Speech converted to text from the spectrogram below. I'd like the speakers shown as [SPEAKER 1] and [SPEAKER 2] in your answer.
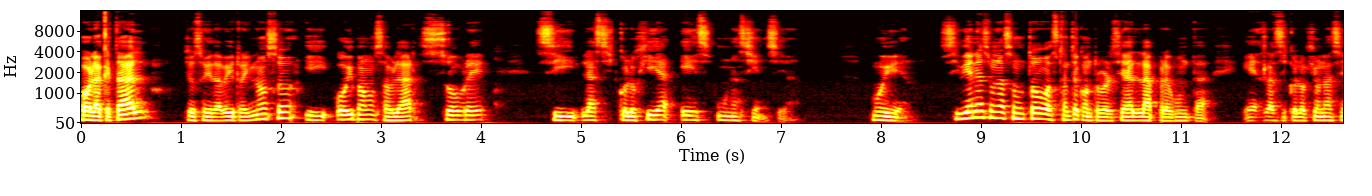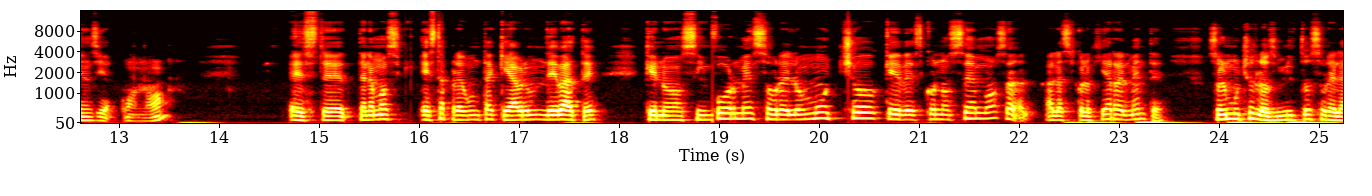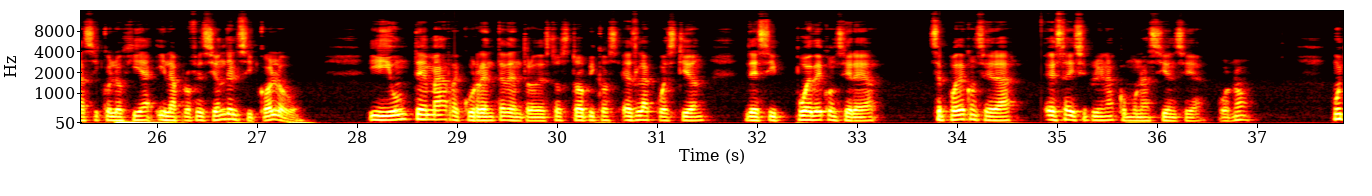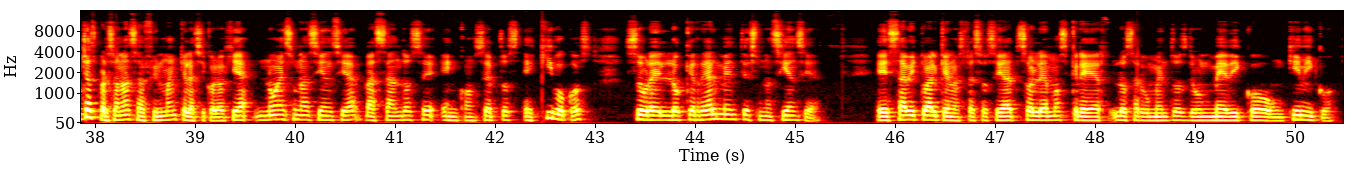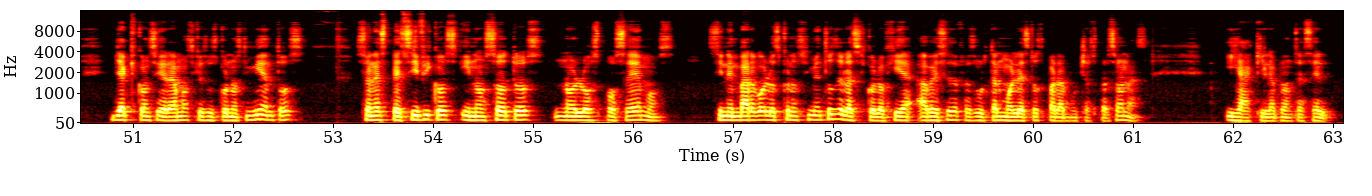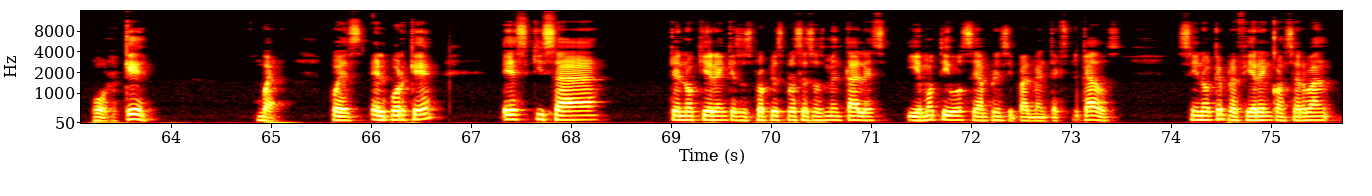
[SPEAKER 1] Hola, ¿qué tal? Yo soy David Reynoso y hoy vamos a hablar sobre si la psicología es una ciencia. Muy bien, si bien es un asunto bastante controversial la pregunta ¿es la psicología una ciencia o no? Este, tenemos esta pregunta que abre un debate que nos informe sobre lo mucho que desconocemos a, a la psicología realmente. Son muchos los mitos sobre la psicología y la profesión del psicólogo. Y un tema recurrente dentro de estos tópicos es la cuestión de si puede considerar, se puede considerar esta disciplina como una ciencia o no. Muchas personas afirman que la psicología no es una ciencia basándose en conceptos equívocos sobre lo que realmente es una ciencia. Es habitual que en nuestra sociedad solemos creer los argumentos de un médico o un químico, ya que consideramos que sus conocimientos son específicos y nosotros no los poseemos. Sin embargo, los conocimientos de la psicología a veces resultan molestos para muchas personas. Y aquí la pregunta es el ¿por qué? Bueno, pues el por qué es quizá que no quieren que sus propios procesos mentales y emotivos sean principalmente explicados, sino que prefieren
